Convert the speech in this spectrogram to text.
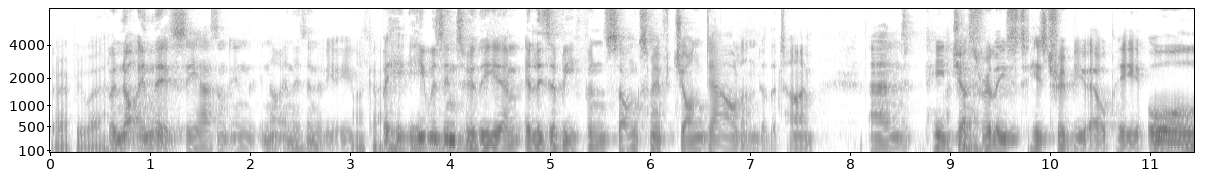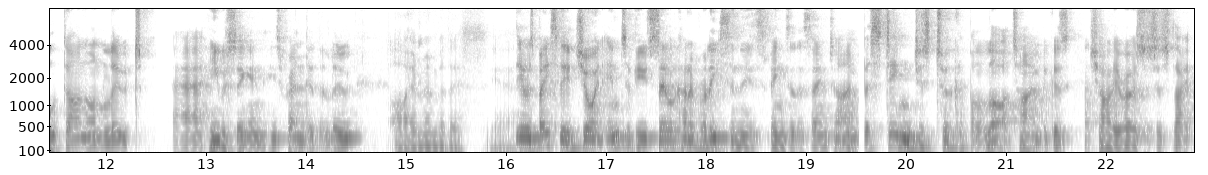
they're everywhere. But not in this. He hasn't in not in this interview. He, Okay. But he, he was into the um, Elizabethan songsmith John Dowland at the time, and he just released his tribute LP, all done on lute. Uh, he was singing. His friend did the lute. oh, I remember this. Yeah. It was basically a joint interview. So they were kind of releasing these things at the same time. But Sting just took up a lot of time because Charlie Rose was just like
